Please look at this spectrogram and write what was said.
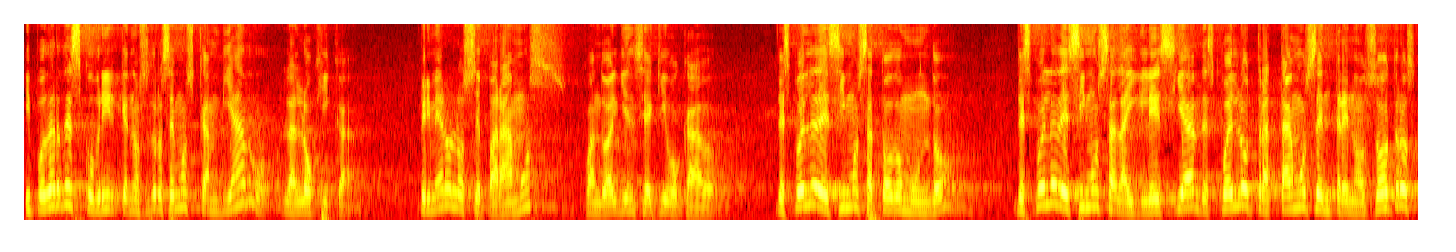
y poder descubrir que nosotros hemos cambiado la lógica. Primero los separamos cuando alguien se ha equivocado, después le decimos a todo mundo, después le decimos a la iglesia, después lo tratamos entre nosotros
